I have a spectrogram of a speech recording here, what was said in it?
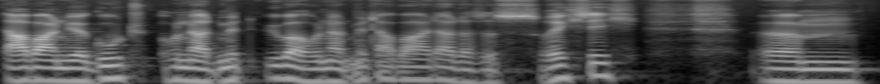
da waren wir gut 100 mit, über 100 Mitarbeiter, das ist richtig. Ähm,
